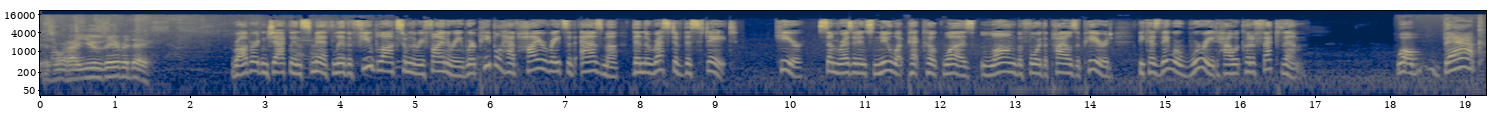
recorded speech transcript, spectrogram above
Is what I use every day. Robert and Jacqueline Smith live a few blocks from the refinery where people have higher rates of asthma than the rest of the state. Here, some residents knew what pet coke was long before the piles appeared because they were worried how it could affect them. Well, back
